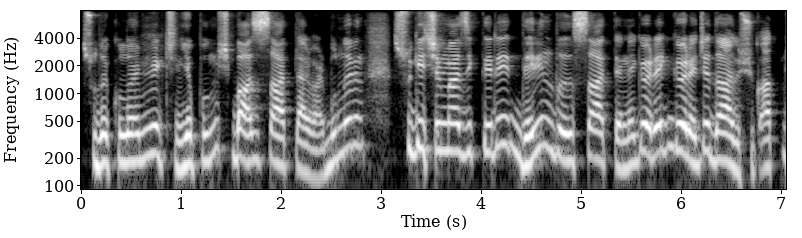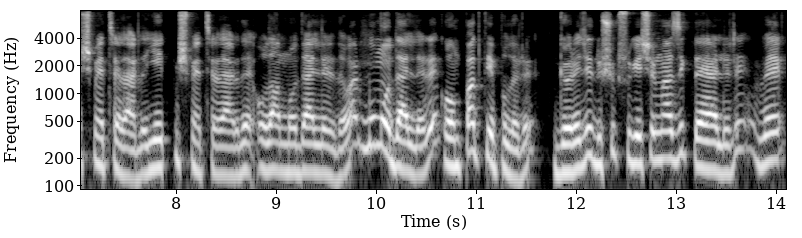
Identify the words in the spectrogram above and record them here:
suda kullanabilmek için yapılmış bazı saatler var. Bunların su geçirmezlikleri derin dalış saatlerine göre görece daha düşük. 60 metrelerde, 70 metrelerde olan modelleri de var. Bu modellere kompakt yapıları, görece düşük su geçirmezlik değerleri ve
